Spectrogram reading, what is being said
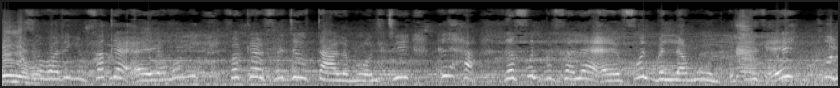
إيه يا بابا؟ آه، يا مامي؟ فاكرة الفيديو بتاع لما قلتي الحق؟ ده فول بالفلا فول بالليمون. قلت لك إيه؟ فول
